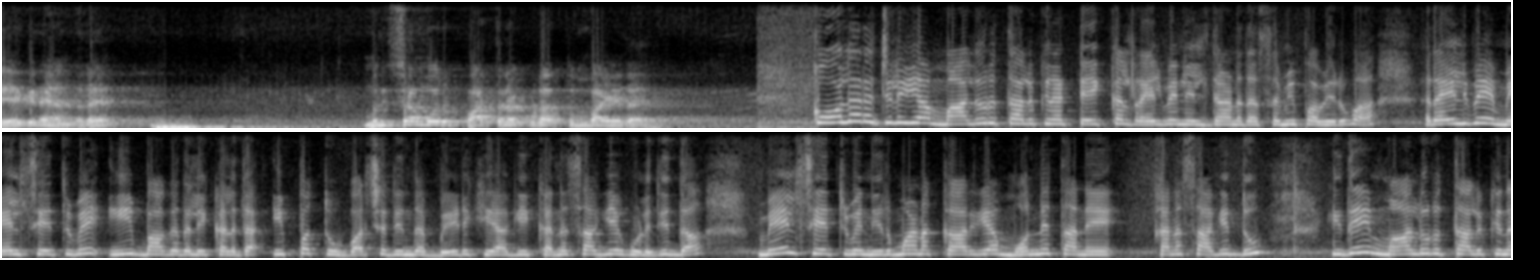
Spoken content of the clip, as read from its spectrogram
ಬೇಗನೆ ಅಂದರೆ ಮುನಿಸ್ವಾಮಿ ಪಾತ್ರ ಕೂಡ ತುಂಬ ಇದೆ. ಜಿಲ್ಲೆಯ ಮಾಲೂರು ತಾಲೂಕಿನ ಟೇಕಲ್ ರೈಲ್ವೆ ನಿಲ್ದಾಣದ ಸಮೀಪವಿರುವ ರೈಲ್ವೆ ಮೇಲ್ಸೇತುವೆ ಈ ಭಾಗದಲ್ಲಿ ಕಳೆದ ಇಪ್ಪತ್ತು ವರ್ಷದಿಂದ ಬೇಡಿಕೆಯಾಗಿ ಕನಸಾಗಿಯೇ ಉಳಿದಿದ್ದ ಮೇಲ್ಸೇತುವೆ ನಿರ್ಮಾಣ ಕಾರ್ಯ ಮೊನ್ನೆ ತಾನೇ ಕನಸಾಗಿದ್ದು, ಇದೇ ಮಾಲೂರು ತಾಲೂಕಿನ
